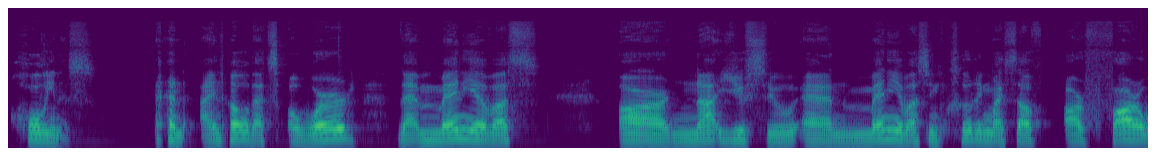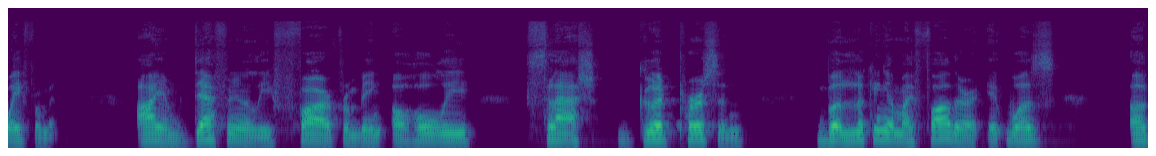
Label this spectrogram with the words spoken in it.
holiness. And I know that's a word that many of us are not used to, and many of us, including myself, are far away from it. I am definitely far from being a holy slash good person. But looking at my father, it was a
